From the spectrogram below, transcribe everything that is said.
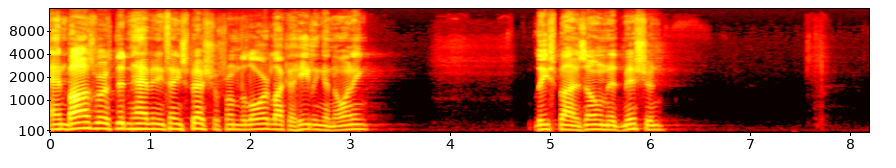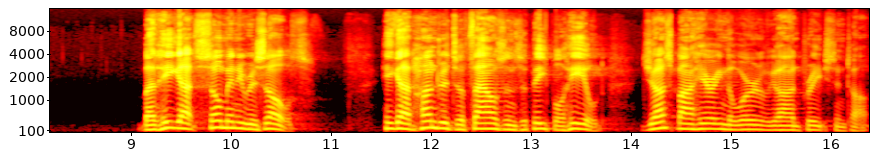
And Bosworth didn't have anything special from the Lord, like a healing anointing, at least by his own admission. But he got so many results. He got hundreds of thousands of people healed just by hearing the word of God preached and taught.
